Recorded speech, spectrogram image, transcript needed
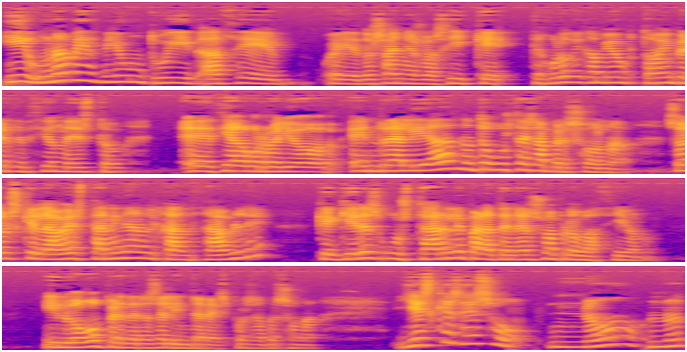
Y una vez vi un tuit hace eh, dos años o así que te juro que cambió toda mi percepción de esto. Eh, decía algo rollo, en realidad no te gusta esa persona, solo es que la ves tan inalcanzable que quieres gustarle para tener su aprobación y luego perderás el interés por esa persona. Y es que es eso, no, no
